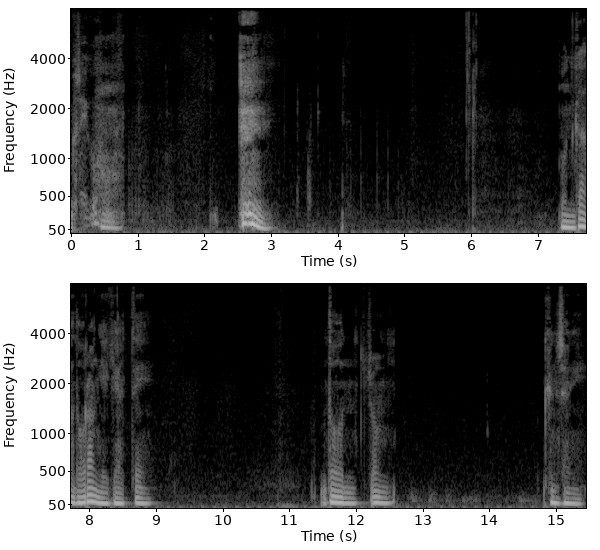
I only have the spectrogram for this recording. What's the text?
그리고 뭔가 너랑 얘기할 때 넌 좀 굉장히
